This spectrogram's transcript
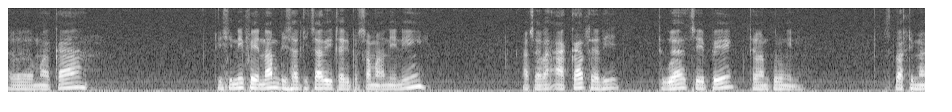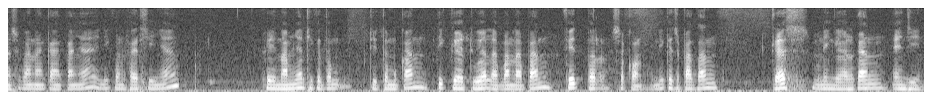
E, maka di sini V6 bisa dicari dari persamaan ini adalah akar dari 2 CP dalam kurung ini. Setelah dimasukkan angka-angkanya ini konversinya. V6 nya ditemukan 3288 feet per second. Ini kecepatan gas meninggalkan engine.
